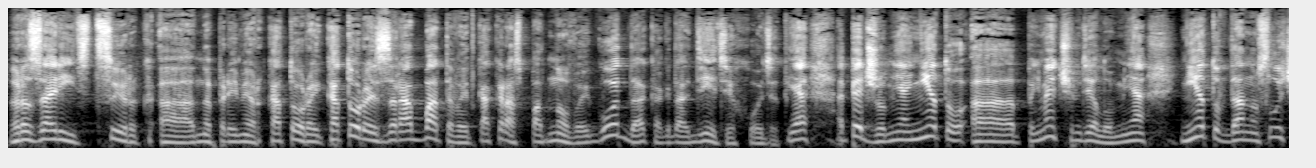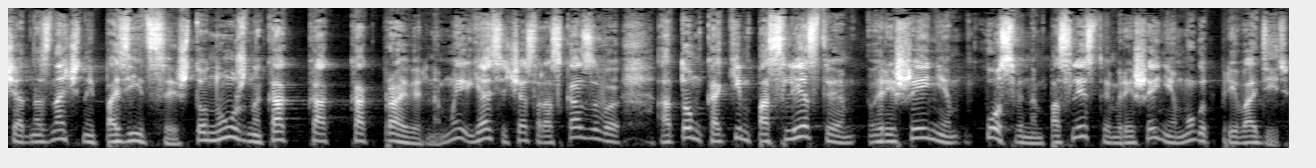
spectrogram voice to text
разорить цирк, а, например, который, который зарабатывает как раз под Новый год, да, когда дети ходят. Я, опять же, у меня нету, а, понимаете, в чем дело? У меня нету в данном случае однозначной позиции, что нужно, как, как, как правильно. Мы, я сейчас рассказываю о том, каким последствиям решением, косвенным последствиям решения могут приводить.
